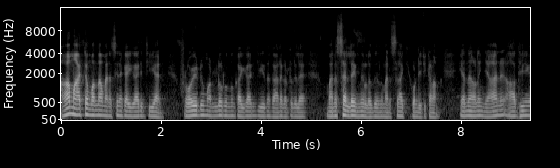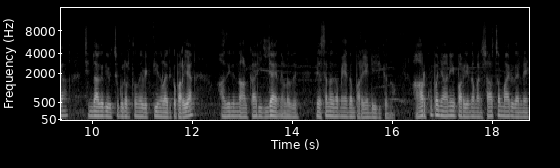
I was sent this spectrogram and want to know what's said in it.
ആ മാറ്റം വന്ന മനസ്സിനെ കൈകാര്യം ചെയ്യാൻ ഫ്രോയിഡും അഡ്ലറൊന്നും കൈകാര്യം ചെയ്യുന്ന കാലഘട്ടത്തിലെ മനസ്സല്ല എന്നുള്ളത് എന്ന് മനസ്സിലാക്കിക്കൊണ്ടിരിക്കണം എന്നാണ് ഞാൻ ആധുനിക ചിന്താഗതി വെച്ച് പുലർത്തുന്ന വ്യക്തി എന്നുള്ളവർക്ക് പറയാം. അതിനൊന്നും ആൾക്കാരില്ല എന്നുള്ളത് വ്യസനസമേതം പറയേണ്ടിയിരിക്കുന്നു. ആർക്കും ഇപ്പോൾ ഞാൻ ഈ പറയുന്ന മനഃശാസ്ത്രന്മാർ തന്നെ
